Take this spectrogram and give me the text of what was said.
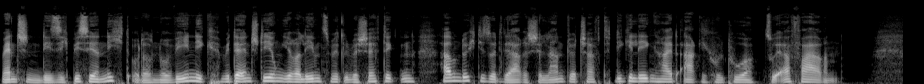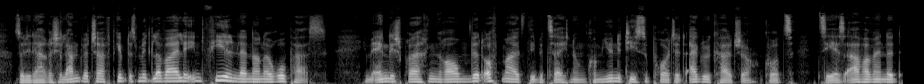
Menschen, die sich bisher nicht oder nur wenig mit der Entstehung ihrer Lebensmittel beschäftigten, haben durch die solidarische Landwirtschaft die Gelegenheit, Agrikultur zu erfahren. Solidarische Landwirtschaft gibt es mittlerweile in vielen Ländern Europas. Im englischsprachigen Raum wird oftmals die Bezeichnung Community Supported Agriculture, kurz CSA, verwendet.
